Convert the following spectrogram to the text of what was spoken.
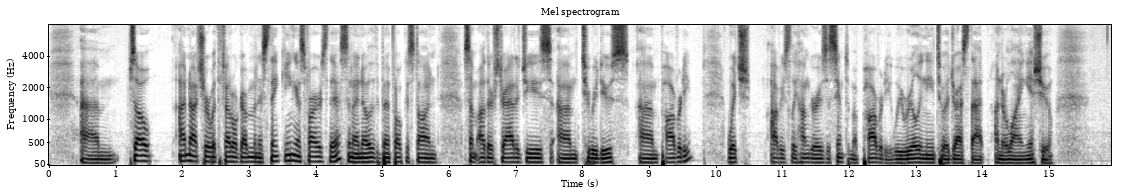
Um, so, I'm not sure what the federal government is thinking as far as this, and I know they've been focused on some other strategies um, to reduce um, poverty, which obviously hunger is a symptom of poverty. We really need to address that underlying issue.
